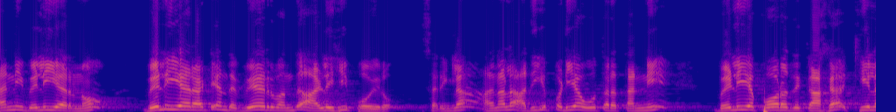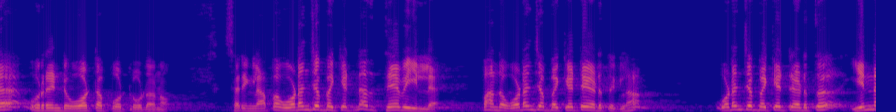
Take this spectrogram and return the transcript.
தண்ணி வெளியேறணும். வெளியேறாட்டி அந்த வேர் வந்து அழுகி போயிடும் சரிங்களா? அதனால் அதிகப்படியாக ஊற்றுற தண்ணி வெளியே போகிறதுக்காக கீழே ஒரு ரெண்டு ஓட்டை போட்டு விடணும். சரிங்களா? அப்போ உடஞ்ச பக்கெட்னா அது தேவையில்லை. இப்போ அந்த உடஞ்ச பக்கெட்டே எடுத்துக்கலாம். உடஞ்ச பக்கெட் எடுத்து என்ன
